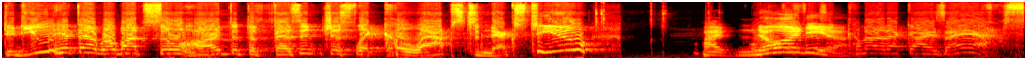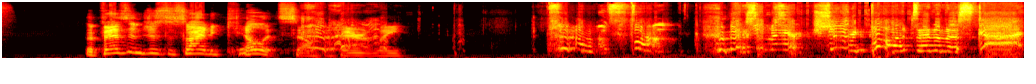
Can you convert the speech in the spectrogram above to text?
Did you hit that robot so hard that the pheasant just like collapsed next to you? I have no did the idea. Come out of that guy's ass. The pheasant just decided to kill itself, apparently. Oh, fuck! There's some air shooting bullets into the sky.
